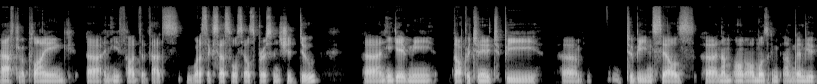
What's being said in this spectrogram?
after applying uh, and he thought that that's what a successful salesperson should do uh, and he gave me the opportunity to be um, to be in sales. Uh, and I'm almost I'm going to be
